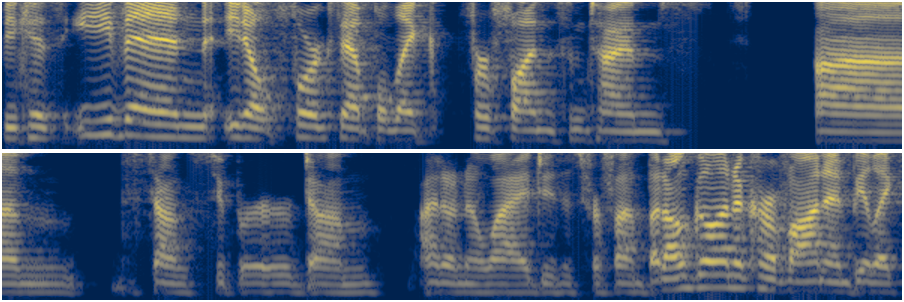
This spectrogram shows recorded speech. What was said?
Because even, you know, for example, like for fun, sometimes um this sounds super dumb. I don't know why I do this for fun, but I'll go on a Carvana and be like,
